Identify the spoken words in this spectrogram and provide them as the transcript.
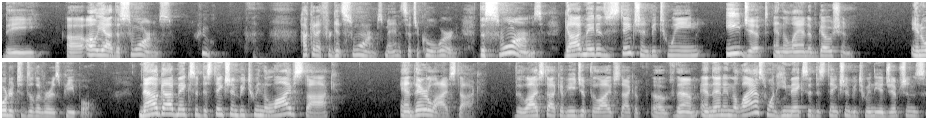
The uh, oh yeah, the swarms. Whew. How could I forget swarms, man? It's such a cool word. The swarms. God made a distinction between Egypt and the land of Goshen in order to deliver his people. Now God makes a distinction between the livestock and their livestock, the livestock of Egypt, the livestock of, of them. And then in the last one, he makes a distinction between the Egyptians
